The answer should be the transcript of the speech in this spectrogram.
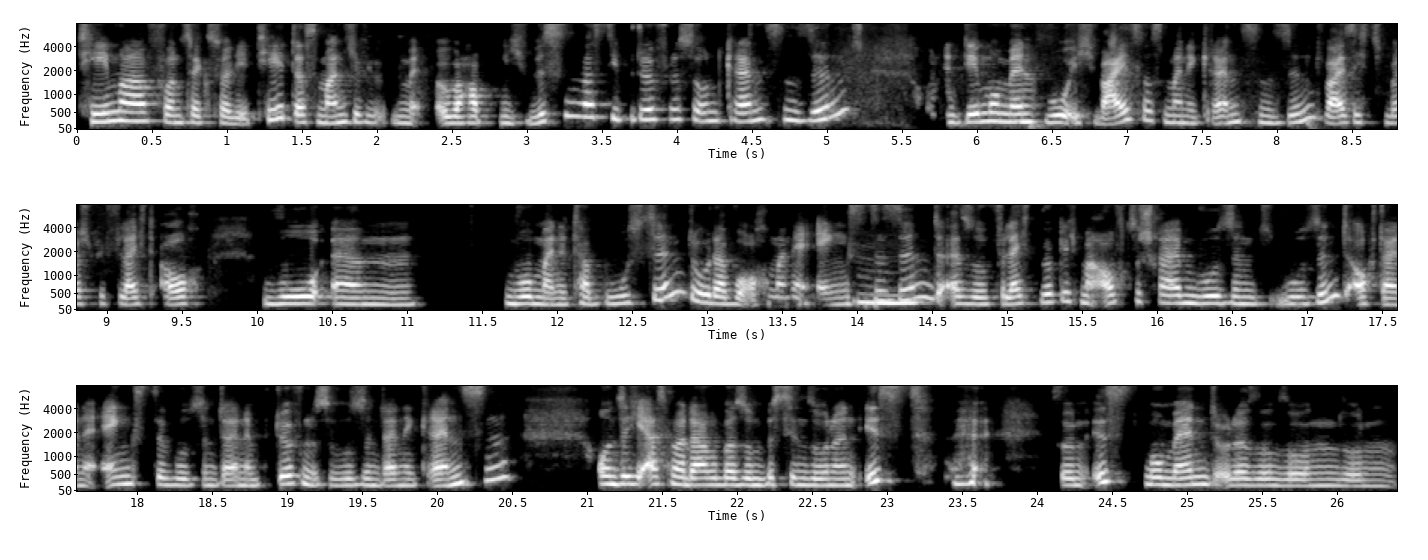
Thema von Sexualität, dass manche überhaupt nicht wissen, was die Bedürfnisse und Grenzen sind. Und in dem Moment, wo ich weiß, was meine Grenzen sind, weiß ich zum Beispiel vielleicht auch, wo ähm, wo meine Tabus sind oder wo auch meine Ängste mhm. sind. Also vielleicht wirklich mal aufzuschreiben, wo sind, wo sind auch deine Ängste, wo sind deine Bedürfnisse, wo sind deine Grenzen und sich erstmal darüber so ein bisschen so einen Ist, so ein Ist-Moment oder so, so ein, so ein,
